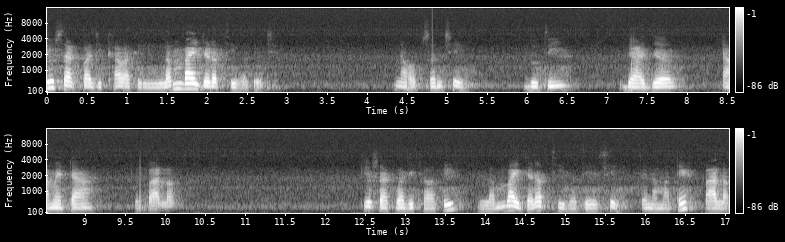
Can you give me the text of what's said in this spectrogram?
કયું શાકભાજી ખાવાથી લંબાઈ ઝડપથી વધે છે. એના ઓપ્શન છે દૂધી, ગાજર, ટામેટાં કે પાલક. કયું શાકભાજી ખાવાથી લંબાઈ ઝડપથી વધે છે. તેના માટે પાલક.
